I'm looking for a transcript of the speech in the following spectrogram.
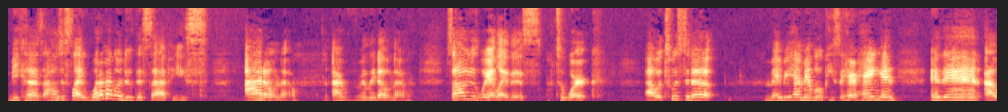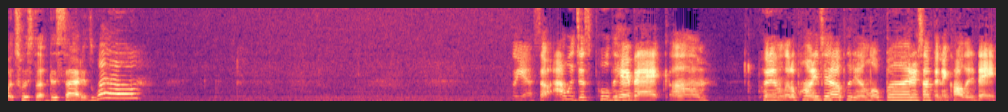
because i was just like what am i gonna do with this side piece? I don't know. I really don't know. So i'll just wear it like this to work. I would twist it up maybe have me a little piece of hair hanging and then i would twist up this side as well. So yeah so i would just pull the hair back um put in a little ponytail, put in a little bun or something and call it a day.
